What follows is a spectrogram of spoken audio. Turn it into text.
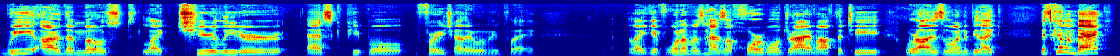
We are the most like cheerleader esque people for each other when we play. Like if one of us has a horrible drive off the tee, we're always the one to be like, "It's coming back."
